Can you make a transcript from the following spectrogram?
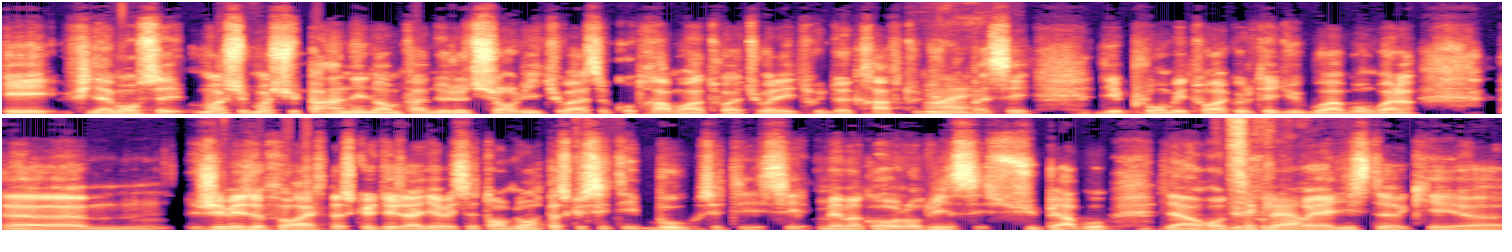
Et finalement, c'est moi, je, moi, je suis pas un énorme fan de jeux de survie, tu vois. C'est contrairement à toi, tu vois les trucs de craft où tu Ouais. peux passer des plombes et tout récolter du bois. Bon, voilà. Euh, J'aimais The Forest parce que déjà il y avait cette ambiance, parce que c'était beau, c'était, c'est même encore aujourd'hui, c'est super beau. Il y a un rendu photoréaliste qui est euh,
